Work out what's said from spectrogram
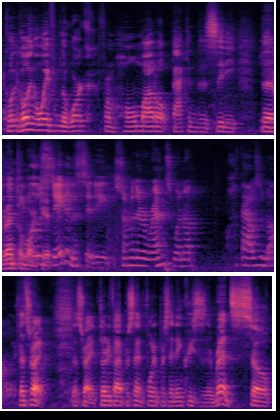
going away from the work from home model back into the city, the Even rental people Who market. stayed in the city, some of their rents went up thousand dollars. That's right. That's right. Thirty-five percent, forty percent increases in rents. So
